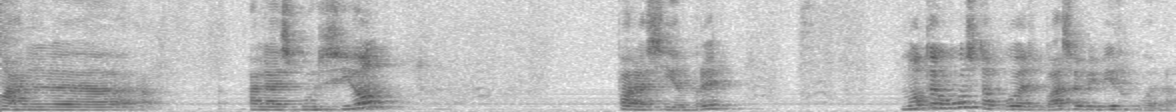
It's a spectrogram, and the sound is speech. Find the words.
a la expulsión para siempre. ¿No te gusta? Pues vas a vivir fuera.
